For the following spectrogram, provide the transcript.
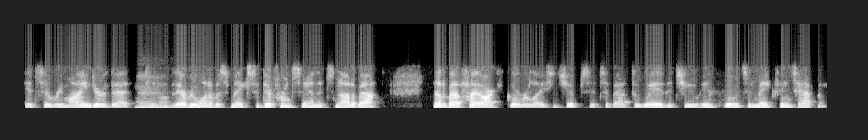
it's a reminder that mm. you know that every one of us makes a difference, and it's not about not about hierarchical relationships. It's about the way that you influence and make things happen.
